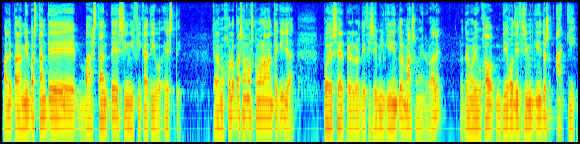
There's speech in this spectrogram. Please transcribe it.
¿vale? Para mí es bastante, bastante significativo este. Que a lo mejor lo pasamos como la mantequilla, puede ser, pero los 16.500 más o menos, ¿vale? Lo tenemos dibujado, Diego 16.500 aquí.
